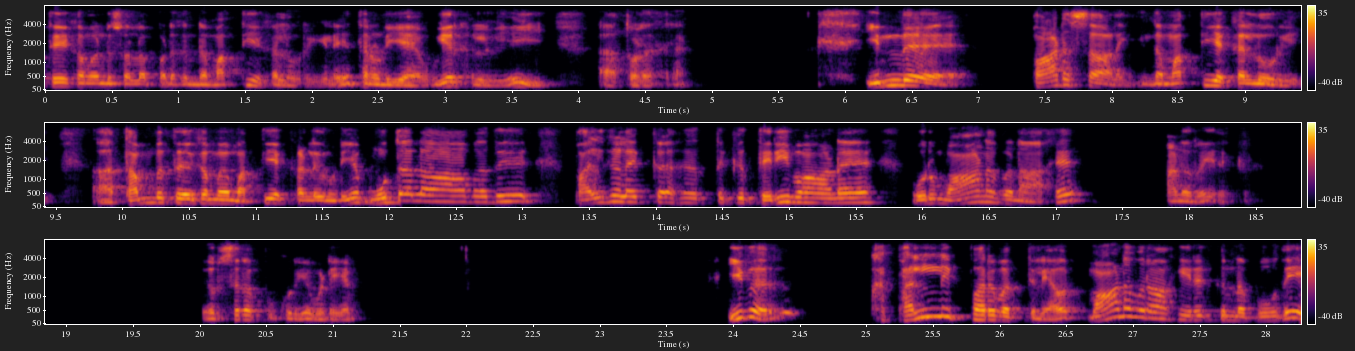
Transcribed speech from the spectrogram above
தேகம் என்று சொல்லப்படுகின்ற மத்திய கல்லூரியிலே தன்னுடைய உயர்கல்வியை தொடர்கிறார். இந்த பாடசாலை இந்த மத்திய கல்லூரி தம்பு தேகம மத்திய கல்லூரியுடைய முதலாவது பல்கலைக்கழகத்துக்கு தெரிவான ஒரு மாணவனாக அணுற இருக்கிறார். ஒரு சிறப்புக்குரிய விடயம். இவர் பள்ளி பருவத்திலே அவர் மாணவராக இருக்கின்ற போதே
